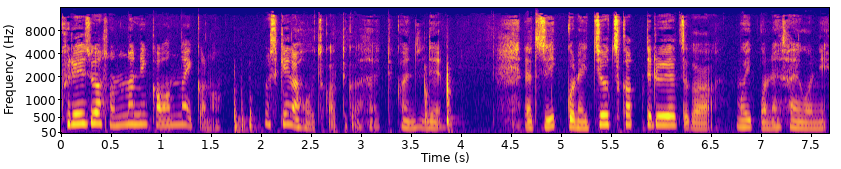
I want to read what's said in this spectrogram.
クレイジはそんなに変わんないかな。好きな方使ってくださいって感じで。私1個ね一応使ってるやつがもう1個ね最後に。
